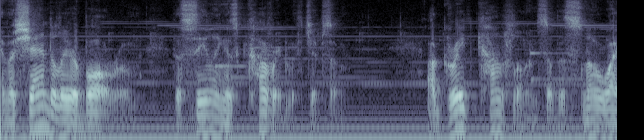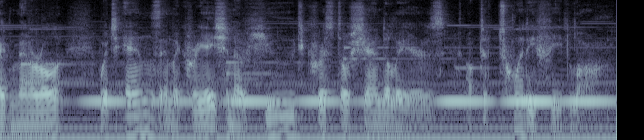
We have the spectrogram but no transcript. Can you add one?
In the chandelier ballroom, the ceiling is covered with gypsum, a great confluence of the snow-white mineral which ends in the creation of huge crystal chandeliers up to 20 feet long.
